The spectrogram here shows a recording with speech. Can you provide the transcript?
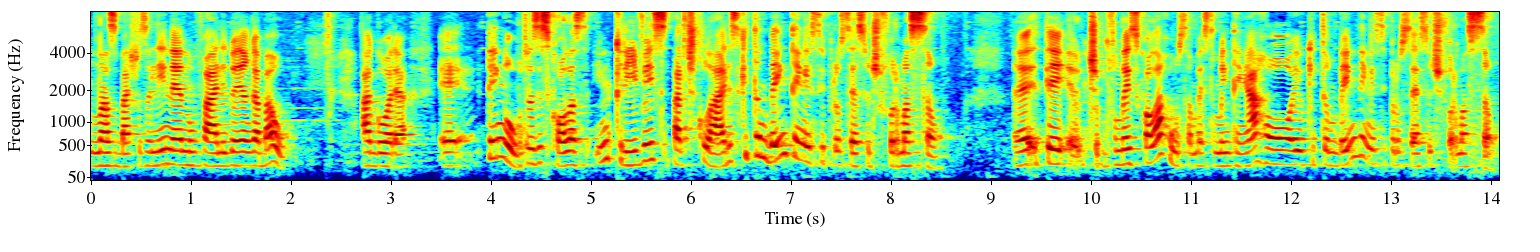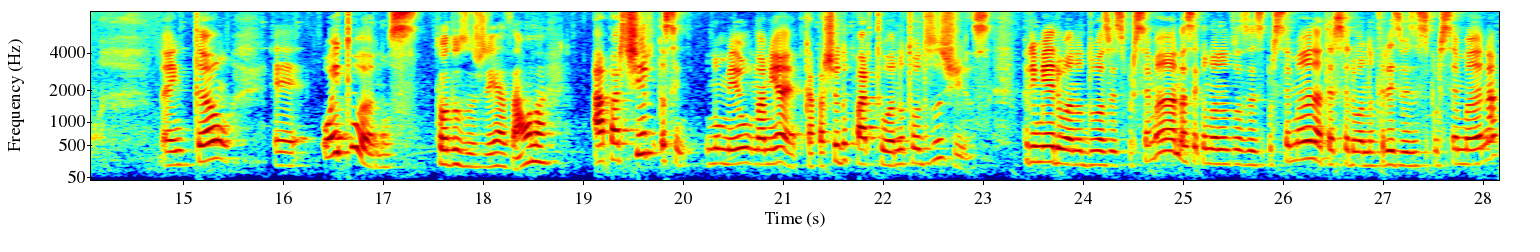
nas baixas ali, né, no Vale do Anhangabaú. Agora, é, tem outras escolas incríveis, particulares, que também têm esse processo de formação. É, tem, tipo, falando da escola russa, mas também tem a Arroio, que também tem esse processo de formação. É, então, é, oito anos. Todos os dias aula? A partir, assim, no meu, na minha época, a partir do quarto ano, todos os dias. Primeiro ano, duas vezes por semana, segundo ano, duas vezes por semana, terceiro ano, três vezes por semana.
